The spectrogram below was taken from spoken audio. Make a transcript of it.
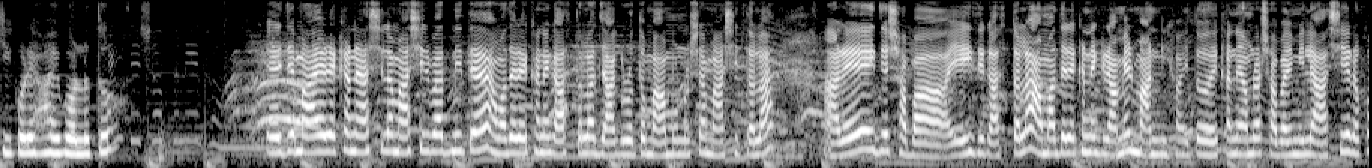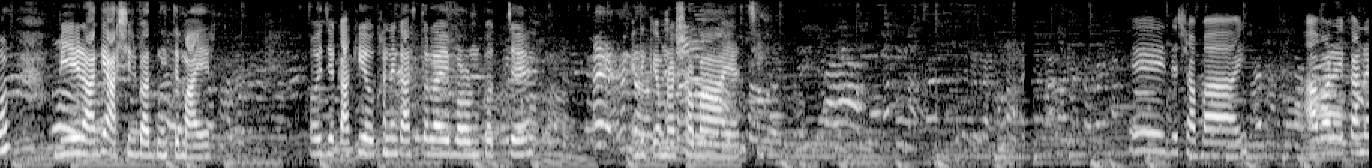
কি করে হয় বলো তো? এই যে মায়ের এখানে আসছিলাম আশীর্বাদ নিতে, আমাদের এখানে গাছতলা জাগ্রত মা মনসা মা শীতলা আর এই যে সবাই এই যে গাছতলা, আমাদের এখানে গ্রামের মান্নি হয়, তো এখানে আমরা সবাই মিলে আসি এরকম। বিয়ের আগে আশীর্বাদ নিতে মায়ের। ওই যে কাকি ওখানে গাছতলায় বরণ করছে। এদিকে আমরা সবাই আছি। এই যে সবাই, আবার এখানে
